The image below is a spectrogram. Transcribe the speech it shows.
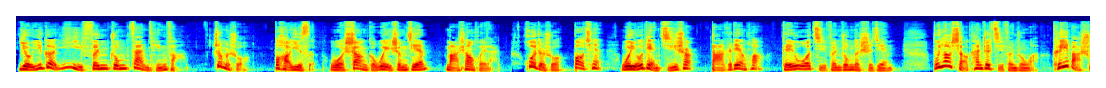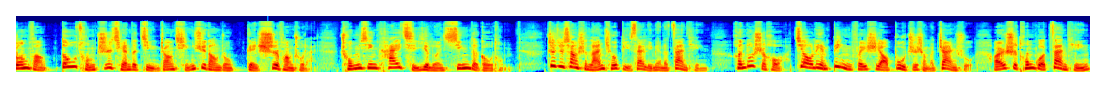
有一个一分钟暂停法。这么说，不好意思，我上个卫生间，马上回来。或者说，抱歉，我有点急事儿，打个电话。给我几分钟的时间，不要小看这几分钟啊，可以把双方都从之前的紧张情绪当中给释放出来，重新开启一轮新的沟通。这就像是篮球比赛里面的暂停，很多时候啊，教练并非是要布置什么战术，而是通过暂停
